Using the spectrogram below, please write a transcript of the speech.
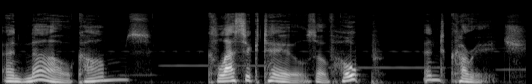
And now comes Classic Tales of Hope and Courage.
